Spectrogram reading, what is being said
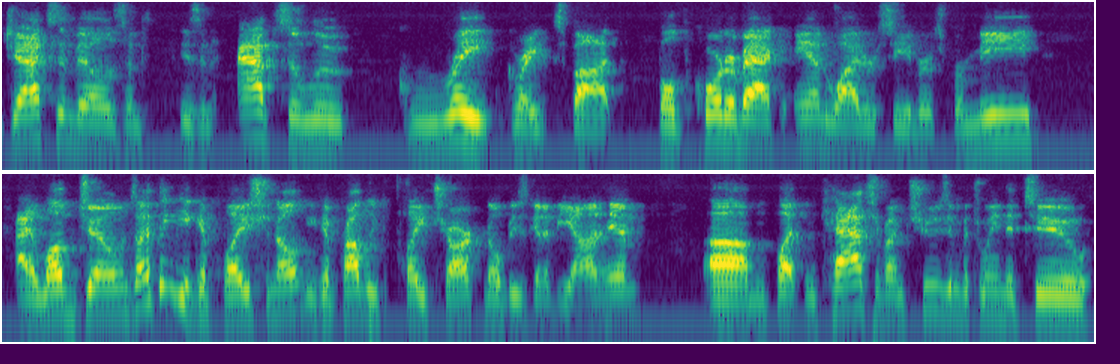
Jacksonville is an, is an absolute great, great spot, both quarterback and wide receivers. For me, I love Jones. I think he could play Shenault. You could probably play Chark. Nobody's going to be on him. Um, but in catch, if I'm choosing between the two,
